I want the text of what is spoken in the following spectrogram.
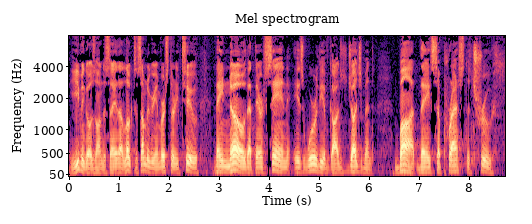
He even goes on to say that, look, to some degree, in verse 32, they know that their sin is worthy of God's judgment but they suppress the truth.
